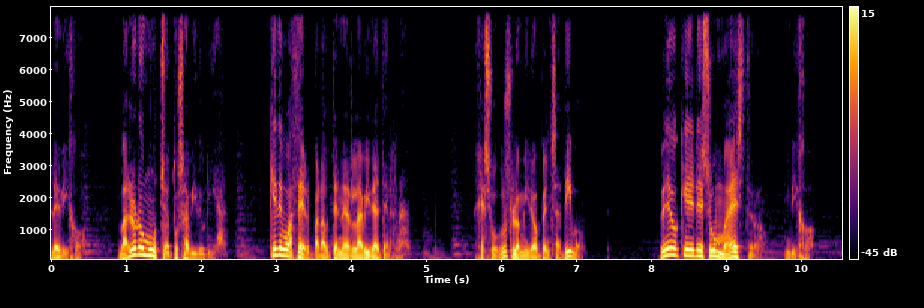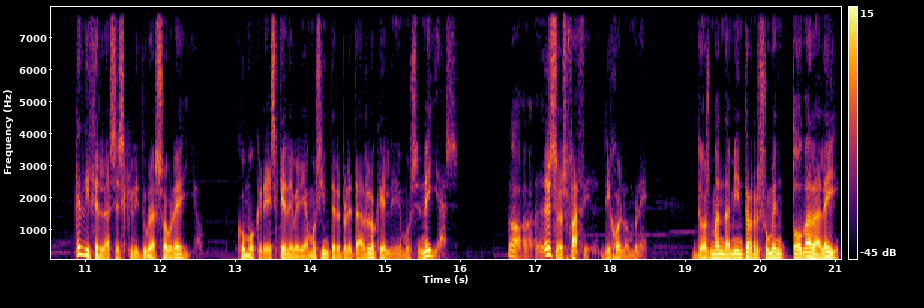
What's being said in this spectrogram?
le dijo, valoro mucho tu sabiduría. ¿Qué debo hacer para obtener la vida eterna? Jesús lo miró pensativo. Veo que eres un maestro, dijo. ¿Qué dicen las escrituras sobre ello? ¿Cómo crees que deberíamos interpretar lo que leemos en ellas? Ah, eso es fácil, dijo el hombre. Dos mandamientos resumen toda la ley.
